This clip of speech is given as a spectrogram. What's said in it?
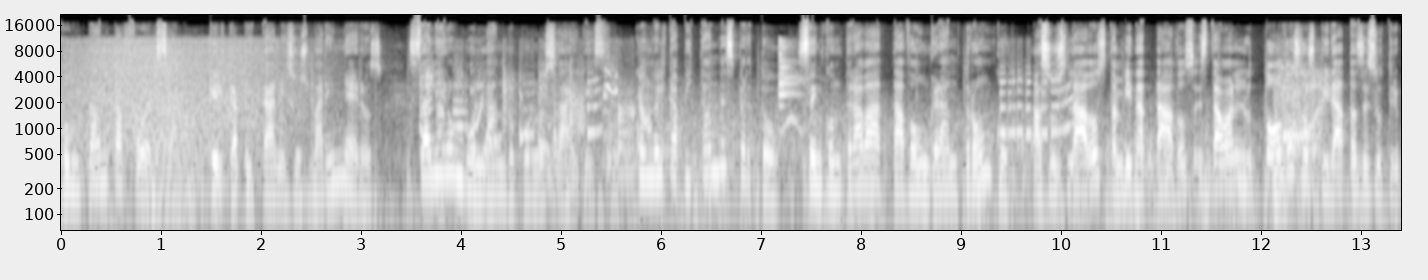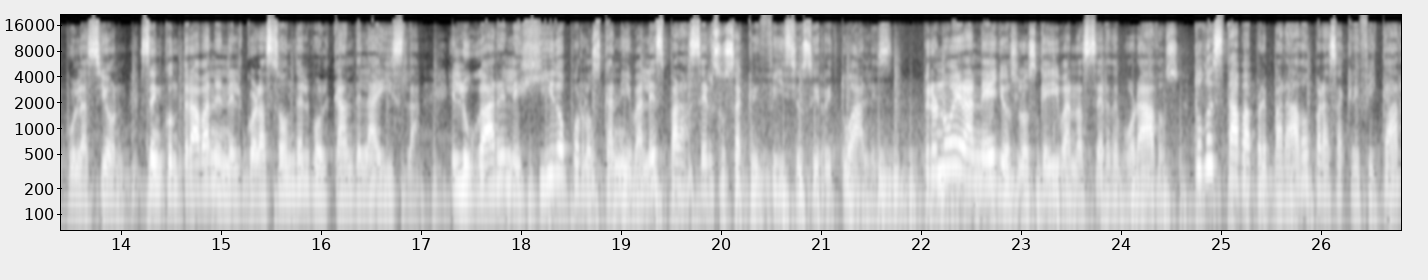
con tanta fuerza el capitán y sus marineros salieron volando por los aires. Cuando el capitán despertó, se encontraba atado a un gran tronco. A sus lados, también atados, estaban todos los piratas de su tripulación. Se encontraban en el corazón del volcán de la isla, el lugar elegido por los caníbales para hacer sus sacrificios y rituales. Pero no eran ellos los que iban a ser devorados. Todo estaba preparado para sacrificar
